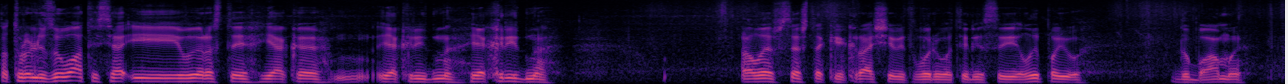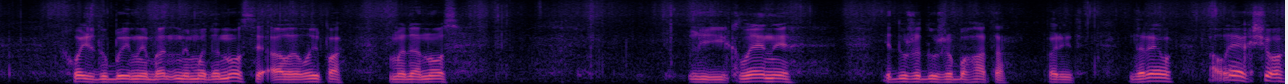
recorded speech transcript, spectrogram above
натуралізуватися і вирости як, е, як, рідна, як рідна. Але все ж таки краще відтворювати ліси липою, дубами. Хоч дуби не медоноси, але липа, медонос і клени, і дуже-дуже багато порід дерев. Але якщо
